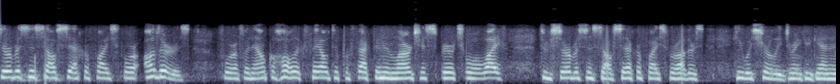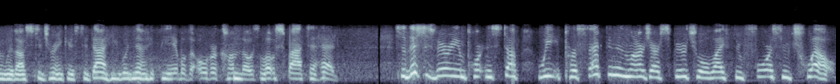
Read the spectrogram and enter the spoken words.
service and self sacrifice for others. For if an alcoholic failed to perfect and enlarge his spiritual life through service and self sacrifice for others, he would surely drink again, and with us to drink is to die. He would not be able to overcome those low spots ahead. So, this is very important stuff. We perfect and enlarge our spiritual life through 4 through 12.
